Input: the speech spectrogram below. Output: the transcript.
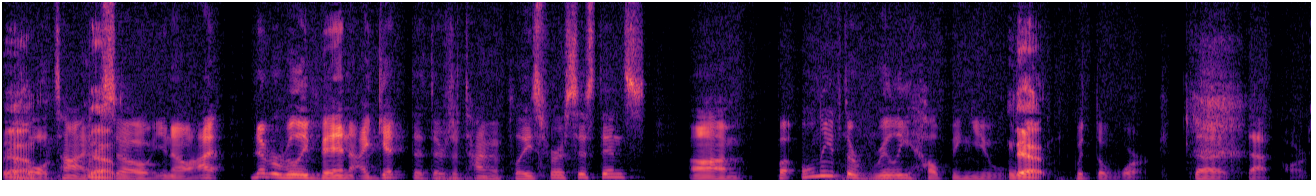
the yeah, whole time. yeah. So you know, I've never really been. I get that there's a time and place for assistants, um, but only if they're really helping you Yeah. with the work. That that part.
